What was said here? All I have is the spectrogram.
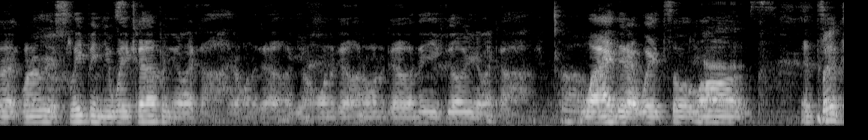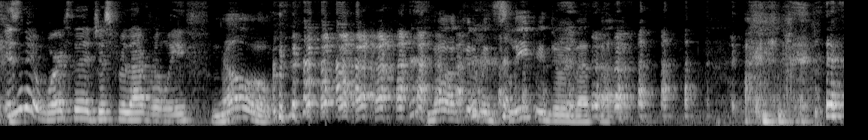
like whenever you're sleeping, you wake up and you're like, oh, I don't want to go, you don't want to go, I don't want to go, and then you go and you're like, oh, Oh. why did I wait so long? Yes. It But isn't it worth it just for that relief? no, no, I could have been sleeping during that time.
